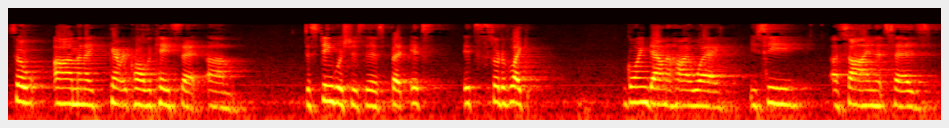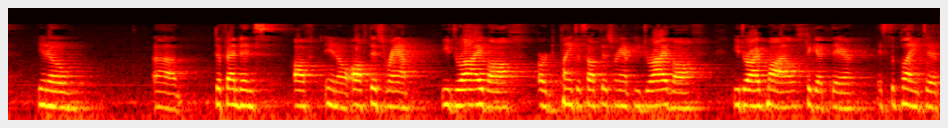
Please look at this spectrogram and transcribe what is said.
So, um, and I can't recall the case that um, distinguishes this, but it's sort of like going down a highway. You see a sign that says, you know, Um, defendants off you know off this ramp. You drive off, or plaintiffs off this ramp. You drive off. You drive miles to get there. It's the plaintiff.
